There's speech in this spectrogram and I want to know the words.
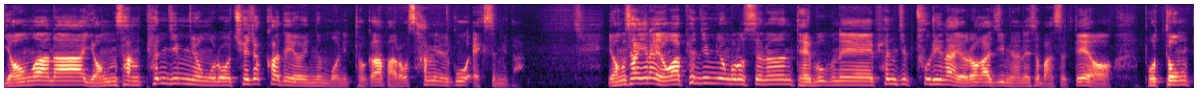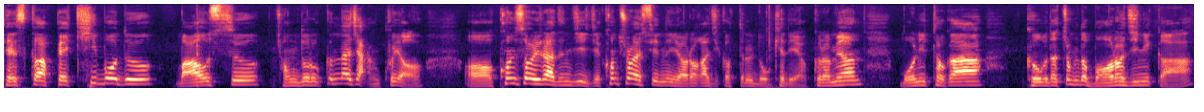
영화나 영상 편집용으로 최적화되어 있는 모니터가 바로 319X입니다. 영상이나 영화 편집용으로 쓰는 대부분의 편집 툴이나 여러 가지 면에서 봤을 때요 보통 데스크 앞에 키보드 마우스 정도로 끝나지 않고요 어, 콘솔이라든지 이제 컨트롤할 수 있는 여러 가지 것들을 놓게 돼요. 그러면 모니터가 그거보다 좀 더 멀어지니까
